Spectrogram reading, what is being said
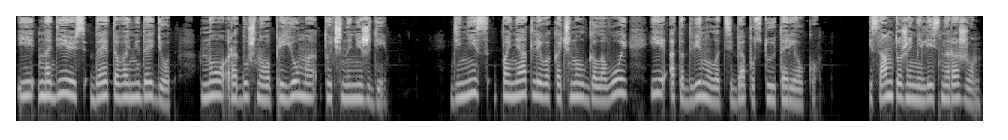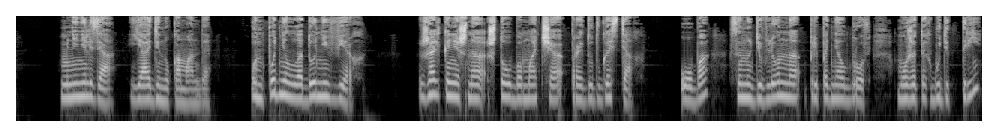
«и, надеюсь, до этого не дойдет, но радушного приема точно не жди». Денис понятливо качнул головой и отодвинул от себя пустую тарелку. И сам тоже не лезь на рожон. Мне нельзя, я один у команды. Он поднял ладони вверх. Жаль, конечно, что оба матча пройдут в гостях. Оба? Сын удивленно приподнял бровь. Может, их будет три?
